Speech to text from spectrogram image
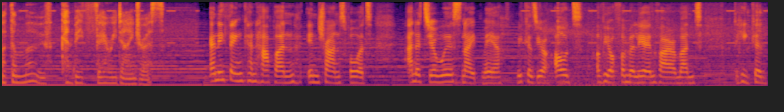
But the move can be very dangerous. Anything can happen in transport, and it's your worst nightmare because you're out of your familiar environment. He could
